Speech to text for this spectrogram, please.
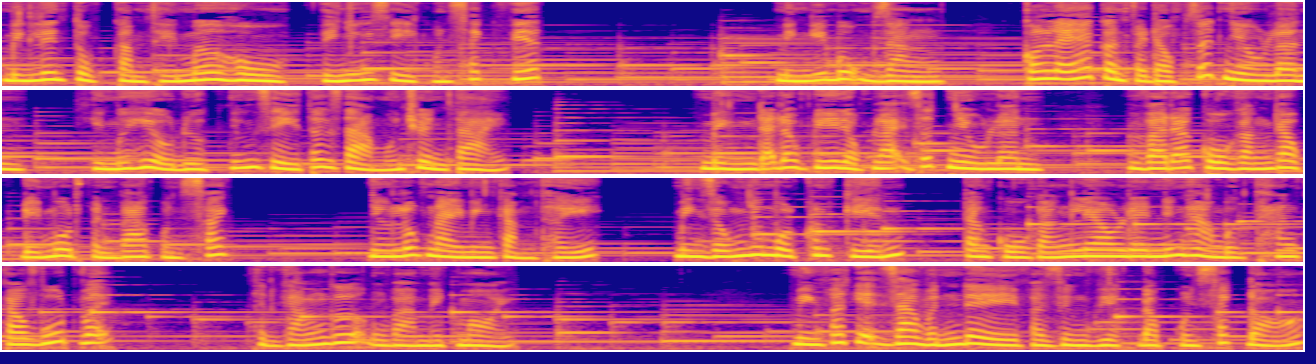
mình liên tục cảm thấy mơ hồ về những gì cuốn sách viết. Mình nghĩ bụng rằng có lẽ cần phải đọc rất nhiều lần thì mới hiểu được những gì tác giả muốn truyền tải. Mình đã đọc đi đọc lại rất nhiều lần và đã cố gắng đọc đến 1 phần 3 cuốn sách. Nhưng lúc này mình cảm thấy mình giống như một con kiến đang cố gắng leo lên những hàng bậc thang cao vút vậy. Thật gắng gượng và mệt mỏi. Mình phát hiện ra vấn đề và dừng việc đọc cuốn sách đó.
